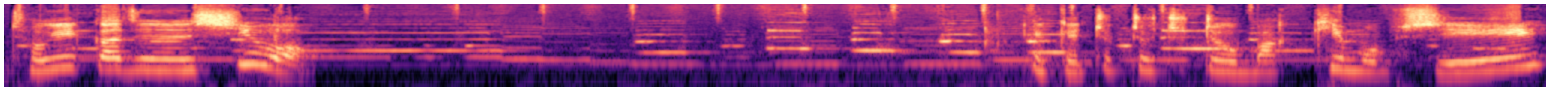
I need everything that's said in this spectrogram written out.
저기까지는 쉬워. 이렇게 쭉쭉쭉쭉 막힘없이.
